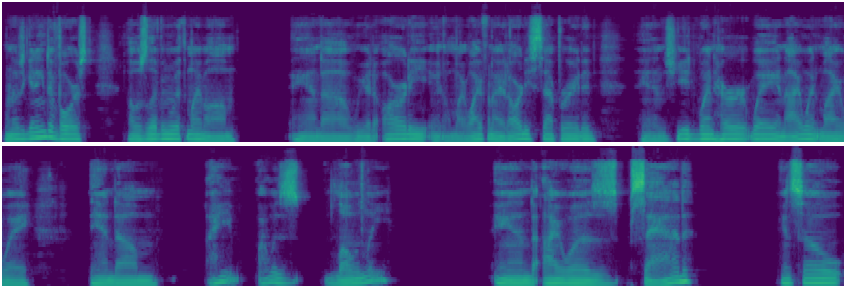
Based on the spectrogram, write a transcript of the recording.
When I was getting divorced, I was living with my mom, and uh, we had already, you know, my wife and I had already separated, and she went her way, and I went my way, and um, I I was lonely, and I was sad, and so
